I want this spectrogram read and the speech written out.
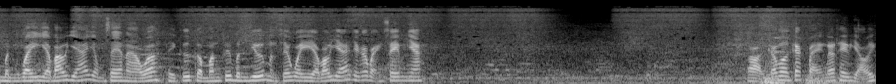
mình quay và báo giá dòng xe nào á, thì cứ comment phía bên dưới mình sẽ quay và báo giá cho các bạn xem nha. Rồi, cảm ơn các bạn đã theo dõi.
